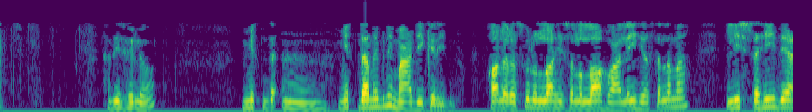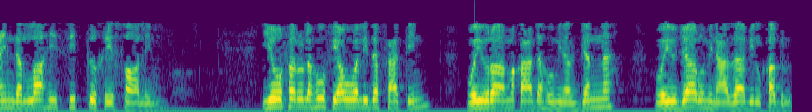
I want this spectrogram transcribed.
আচ্ছা। হাদিস হলো مقدام ابن معدي كريم. قال رسول الله صلى الله عليه وسلم للشهيد عند الله ست خصال. يغفر له في أول دفعة ويرى مقعده من الجنة ويجار من عذاب القبر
